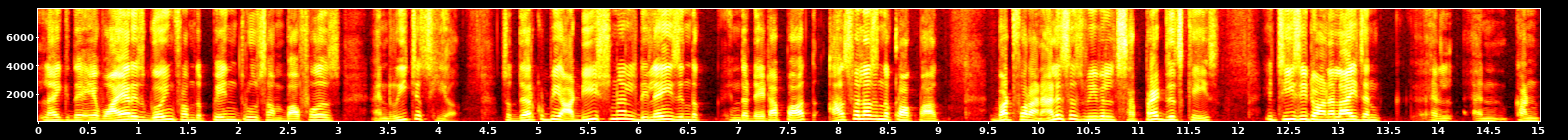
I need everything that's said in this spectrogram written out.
like the a wire is going from the pin through some buffers and reaches here. So there could be additional delays in the in the data path as well as in the clock path but for analysis we will separate this case it is easy to analyze and, and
